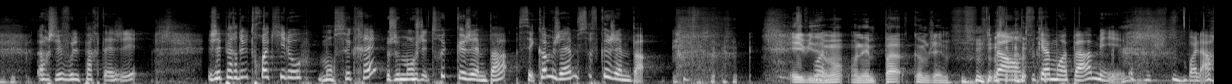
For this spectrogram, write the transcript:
Alors je vais vous le partager. J'ai perdu 3 kilos. Mon secret, je mange des trucs que j'aime pas. C'est comme j'aime, sauf que j'aime pas. Évidemment, on n'aime pas comme j'aime. Bah, en tout cas, moi pas, mais voilà.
